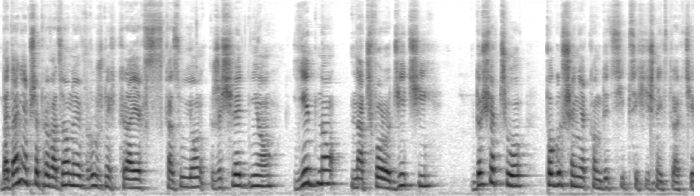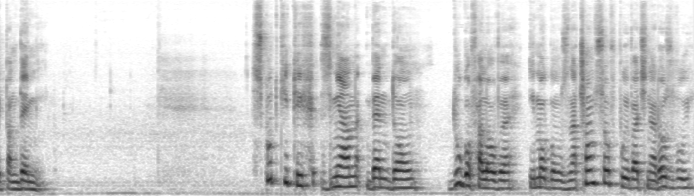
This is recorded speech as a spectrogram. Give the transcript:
Badania przeprowadzone w różnych krajach wskazują, że średnio jedno na czworo dzieci doświadczyło pogorszenia kondycji psychicznej w trakcie pandemii. Skutki tych zmian będą długofalowe i mogą znacząco wpływać na rozwój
